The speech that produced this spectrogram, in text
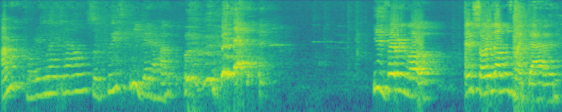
I'm recording right now, so please can you get out? he's very low. I'm sorry that was my dad.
